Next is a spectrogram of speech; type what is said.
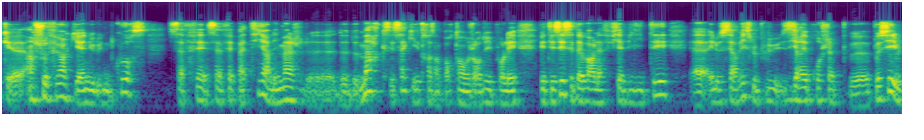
qu'un chauffeur qui annule une course, ça fait, ça fait pâtir l'image de, de, marque. C'est ça qui est très important aujourd'hui pour les VTC, c'est d'avoir la fiabilité euh, et le service le plus irréprochable euh, possible.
